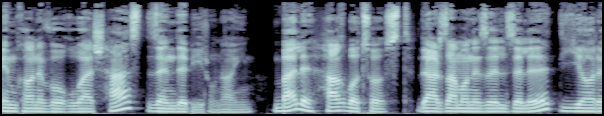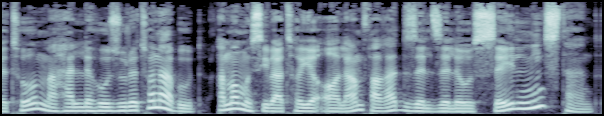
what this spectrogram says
امکان وقوعش هست زنده بیرون آییم بله حق با توست. در زمان زلزله دیار تو محل حضور تو نبود. اما مصیبت های عالم فقط زلزله و سیل نیستند.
